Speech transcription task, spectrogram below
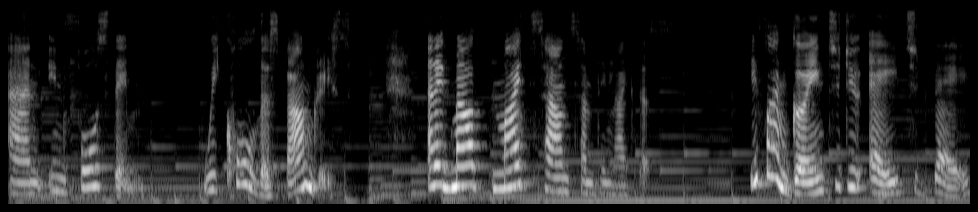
and enforce them. We call this boundaries. And it might, might sound something like this If I'm going to do A today,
